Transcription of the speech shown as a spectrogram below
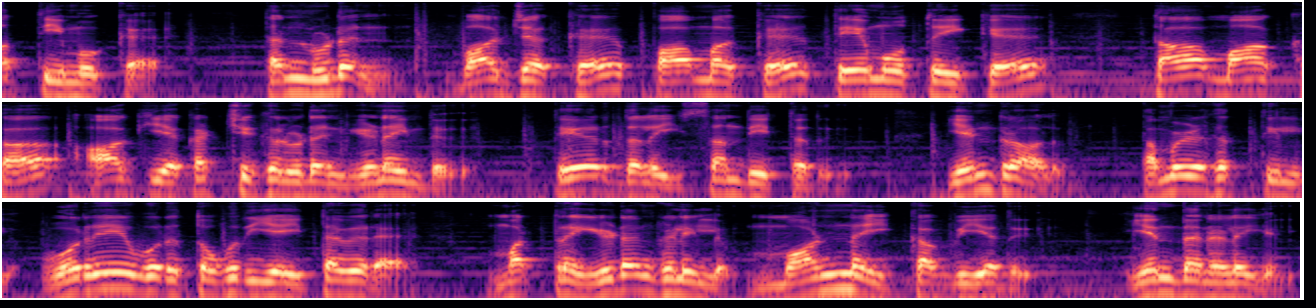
அதிமுக தன்னுடன் பாஜக பாமக தேமுதிக தமாக ஆகிய கட்சிகளுடன் இணைந்து தேர்தலை சந்தித்தது. என்றாலும் தமிழகத்தில் ஒரே ஒரு தொகுதியை தவிர மற்ற இடங்களில் மண்ணை கவ்வியது. இந்த நிலையில்?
